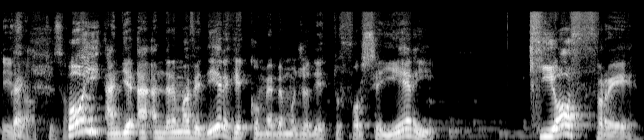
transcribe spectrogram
Esatto, okay. esatto. Poi andi- andremo a vedere che, come abbiamo già detto forse ieri, chi offre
